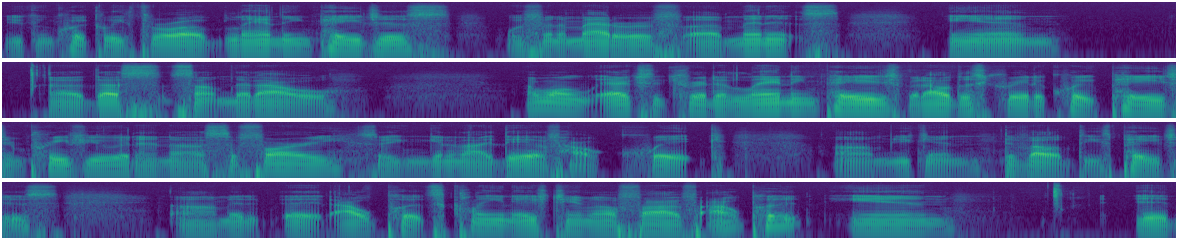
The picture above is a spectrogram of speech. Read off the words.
You can quickly throw up landing pages within a matter of uh, minutes. And uh, that's something that I'll I won't actually create a landing page but I'll just create a quick page and preview it in uh, Safari so you can get an idea of how quick um, you can develop these pages. Um, it, it outputs clean HTML5 output and it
